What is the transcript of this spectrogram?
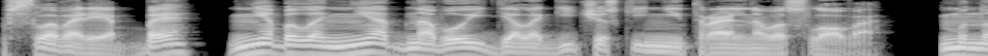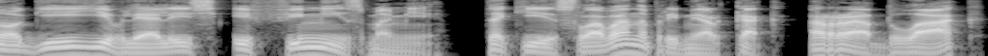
В словаре «Б» не было ни одного идеологически нейтрального слова. Многие являлись эвфемизмами. Такие слова, например, как «радлак»,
